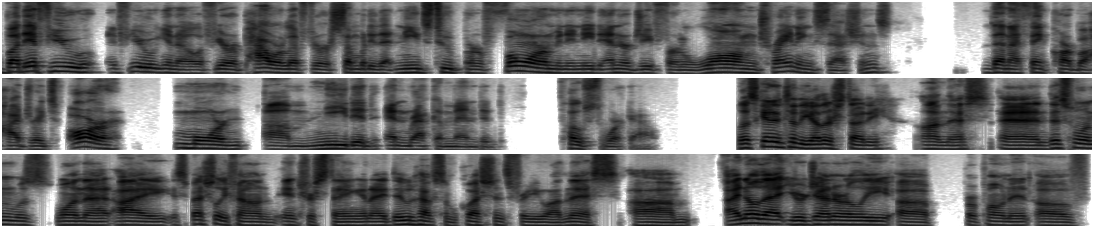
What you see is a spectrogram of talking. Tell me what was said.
but if you if you you know if you're a power lifter or somebody that needs to perform and you need energy for long training sessions, then I think carbohydrates are more um, needed and recommended post workout. Let's get into the other study on this. And this one was one that I especially found interesting. And I do have some questions for you on this. Um, I know that you're generally a proponent of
